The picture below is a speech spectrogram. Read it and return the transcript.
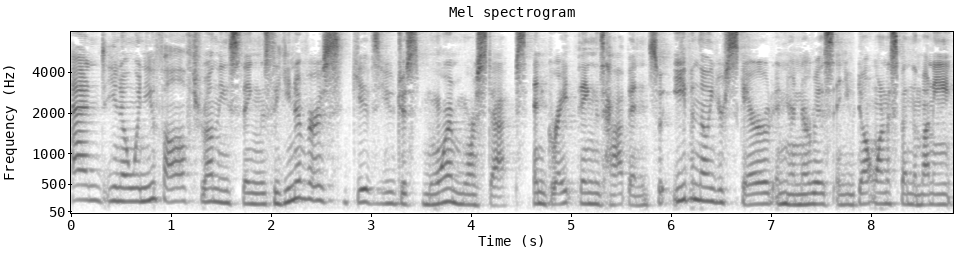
and, you know, when you follow through on these things, the universe gives you just more and more steps and great things happen. So even though you're scared and you're nervous and you don't want to spend the money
